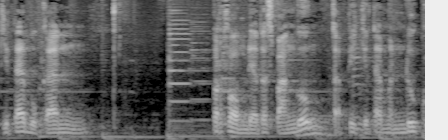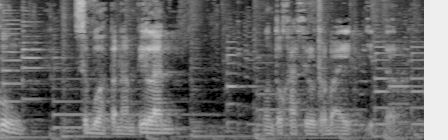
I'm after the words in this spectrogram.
kita bukan perform di atas panggung, tapi kita mendukung sebuah penampilan untuk hasil terbaik gitu.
